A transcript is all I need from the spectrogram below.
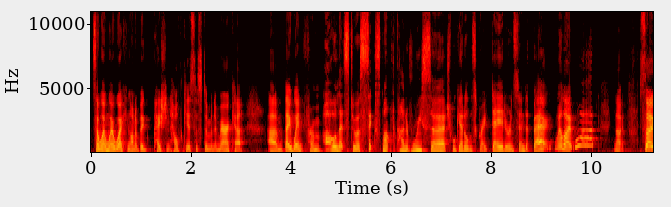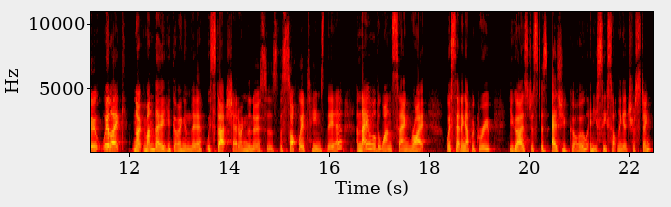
So when we're working on a big patient healthcare system in America, um, they went from, oh, let's do a six month kind of research, we'll get all this great data and send it back. We're like, what? No. So we're like, no, Monday you're going in there. We start shadowing the nurses. The software team's there, and they were the ones saying, right, we're setting up a group you guys just, as, as you go and you see something interesting,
